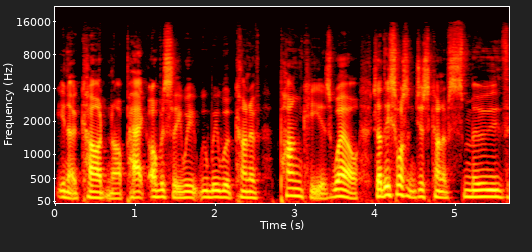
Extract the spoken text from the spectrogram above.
you know, card in our pack. Obviously, we, we were kind of punky as well. So this wasn't just kind of smooth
